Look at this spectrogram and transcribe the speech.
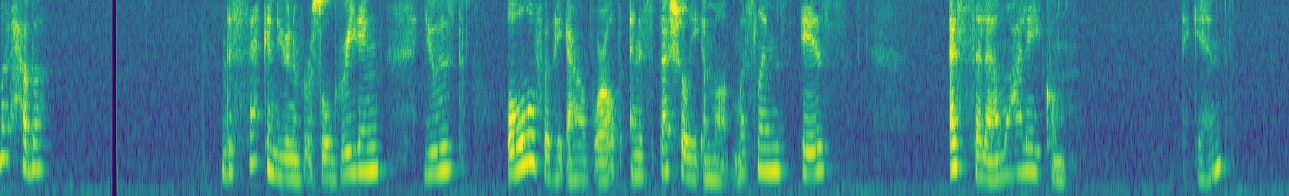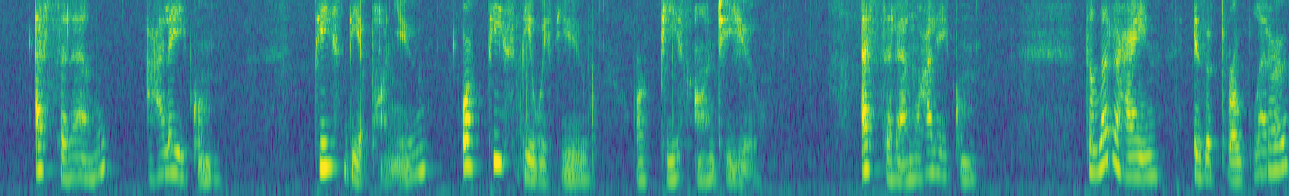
marhaba. The second universal greeting used all over the Arab world and especially among Muslims is Assalamu alaikum. Again, Assalamu alaikum. Peace be upon you, or peace be with you, or peace unto you. Assalamu alaikum. The letter Ain is a throat letter,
